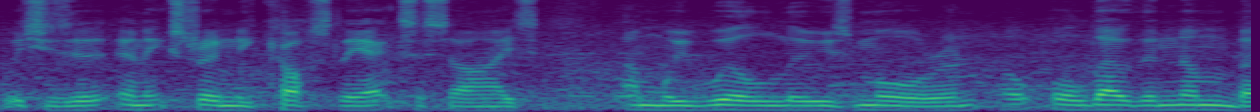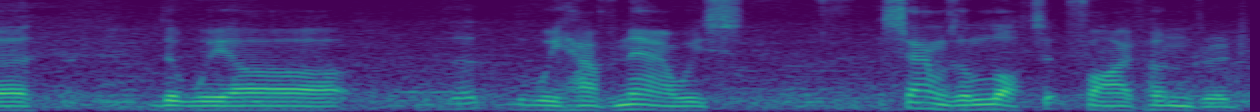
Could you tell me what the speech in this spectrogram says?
which is a, an extremely costly exercise, and we will lose more. And although the number that we are that we have now is sounds a lot at 500.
